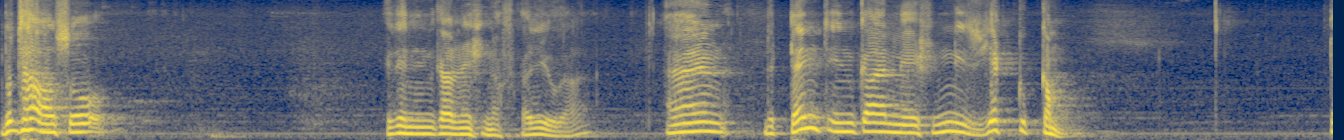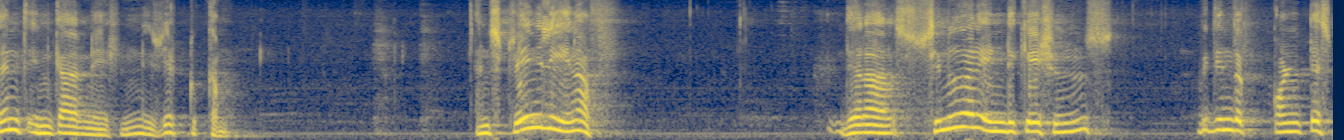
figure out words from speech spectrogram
Buddha also is an incarnation of Kali Yuga, and the tenth incarnation is yet to come. Tenth incarnation is yet to come. And strangely enough, there are similar indications within the context,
